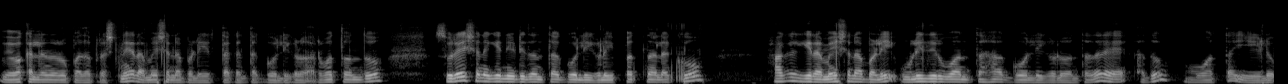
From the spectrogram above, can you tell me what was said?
ವ್ಯವಕಲನ ರೂಪದ ಪ್ರಶ್ನೆ. ರಮೇಶನ ಬಳಿ ಇರ್ತಕ್ಕಂಥ ಗೋಲಿಗಳು ಅರವತ್ತೊಂದು, ಸುರೇಶನಿಗೆ ನೀಡಿದಂಥ ಗೋಲಿಗಳು ಇಪ್ಪತ್ನಾಲ್ಕು. ಹಾಗಾಗಿ ರಮೇಶನ ಬಳಿ ಉಳಿದಿರುವಂತಹ ಗೋಲಿಗಳು ಅಂತಂದರೆ ಅದು ಮೂವತ್ತ ಏಳು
